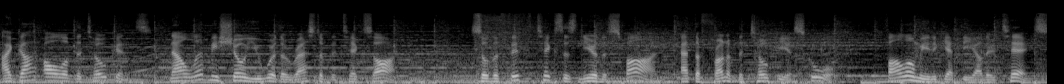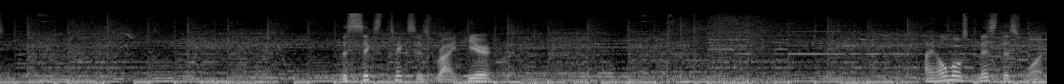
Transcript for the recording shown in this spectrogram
I got all of the tokens. Now let me show you where the rest of the Tix are. So the fifth Tix is near the spawn, at the front of the Topia school. Follow me to get the other Tix. The sixth Tix is right here. I almost missed this one.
